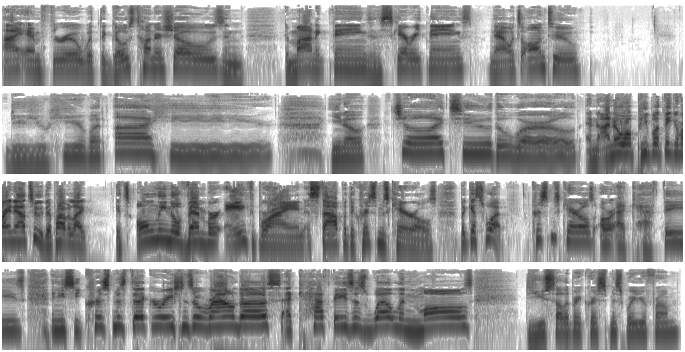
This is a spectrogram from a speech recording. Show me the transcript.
I am through with the ghost hunter shows and demonic things and scary things. Now it's on to do you hear what I hear? You know, joy to the world. And I know what people are thinking right now too. They're probably like, it's only November 8th, Brian. Stop with the Christmas carols. But guess what? Christmas carols are at cafes, and you see Christmas decorations around us at cafes as well in malls. Do you celebrate Christmas where you're from?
